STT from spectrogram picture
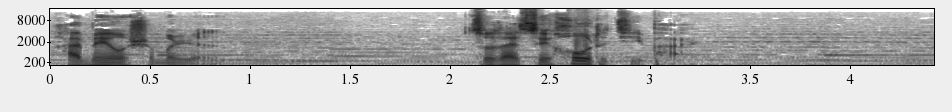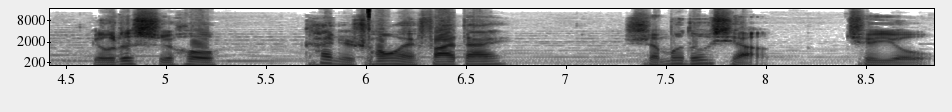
还没有什么人，坐在最后的几排。有的时候看着窗外发呆，什么都想，却又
